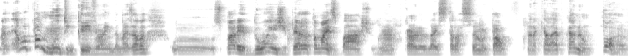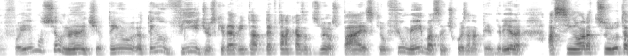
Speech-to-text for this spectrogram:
ela tá muito incrível ainda, mas ela os paredões de pedra estão mais baixos, né? Por causa da extração e tal. Mas naquela época não. Porra, foi emocionante. Eu tenho, eu tenho vídeos que devem estar tá, deve estar tá na casa dos meus pais, que eu filmei bastante coisa na pedreira. A senhora Tsuruta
